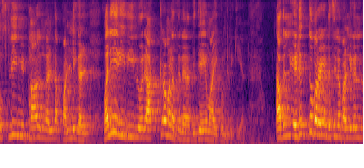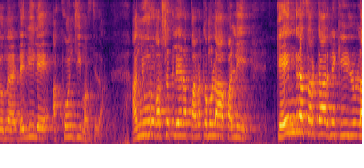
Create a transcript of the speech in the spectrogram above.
മുസ്ലിം വിഭാഗങ്ങളുടെ പള്ളികൾ വലിയ രീതിയിൽ ഒരു ആക്രമണത്തിന് വിധേയമായിക്കൊണ്ടിരിക്കുകയാണ്. അതിൽ എടുത്തു പറയേണ്ട ചില പള്ളികളിൽ ഒന്ന് ഡൽഹിയിലെ അഖോഞ്ചി മസ്ജിദാണ്. അഞ്ഞൂറ് വർഷത്തിലേറെ പഴക്കമുള്ള ആ പള്ളി കേന്ദ്ര സർക്കാരിന് കീഴിലുള്ള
